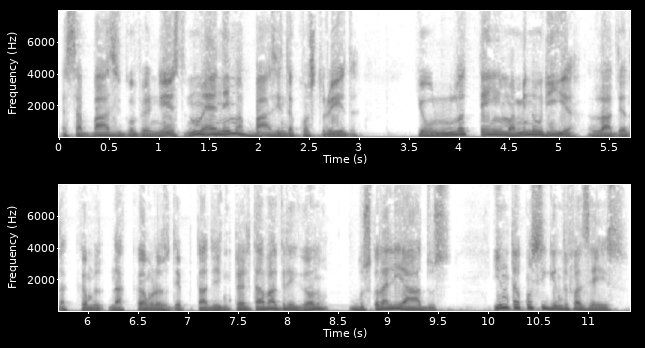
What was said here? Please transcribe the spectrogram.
Essa base governista, não é nem uma base ainda construída, que o Lula tem uma minoria lá dentro da Câmara, na Câmara dos Deputados, então ele estava agregando, buscando aliados e não está conseguindo fazer isso.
